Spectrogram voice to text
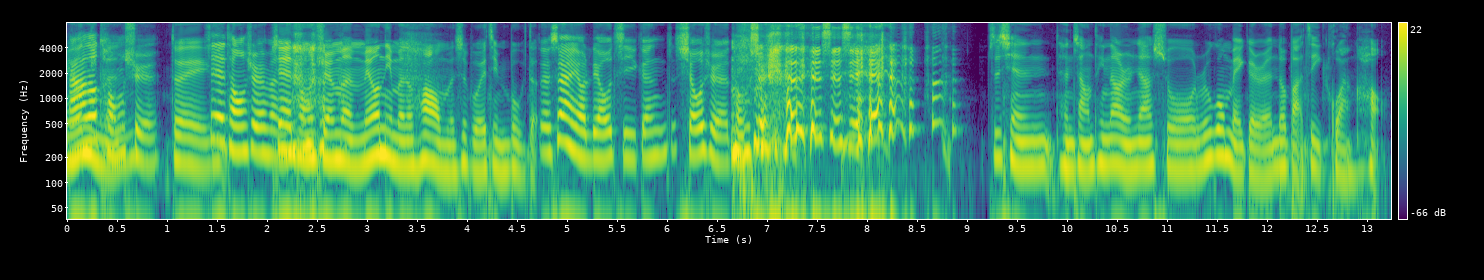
大家都同学。对，谢谢同学们，谢谢 同学们。没有你们的话，我们是不会进步的。对，虽然有留级跟休学的同学，谢谢。之前很常听到人家说，如果每个人都把自己管好，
